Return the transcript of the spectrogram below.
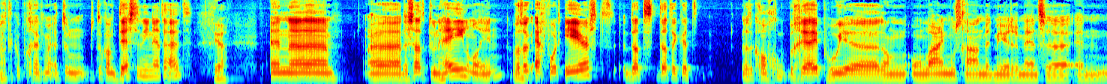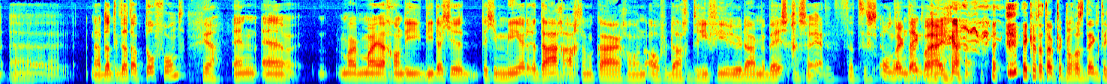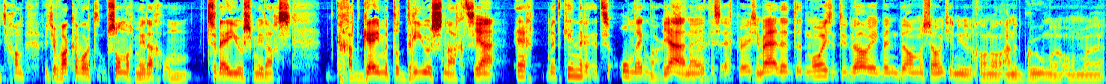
had ik op een gegeven moment, toen, toen kwam Destiny net uit. Ja. En ehm, eh, daar zat ik toen helemaal in. Was ook echt voor het eerst dat, dat ik het dat ik gewoon goed begreep hoe je dan online moest gaan met meerdere mensen. En eh, nou, dat ik dat ook tof vond. Ja. En, eh, maar, maar ja, gewoon die, die dat, je, dat je meerdere dagen achter elkaar gewoon overdag drie, vier uur daarmee bezig gaat zijn. Ja, dat, dat is Ondenkbaar, ondenkbaar. ja. ik heb dat ook dat ik nog eens denk dat je gewoon dat je wakker wordt op zondagmiddag om twee uur 's middags gaat gamen tot drie uur s'nachts. ja, Echt met kinderen, het is ondenkbaar. ja, nee, mij. het is echt crazy. Maar het, het mooie is natuurlijk wel, ik ben wel mijn zoontje nu gewoon al aan het groomen om... eh,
